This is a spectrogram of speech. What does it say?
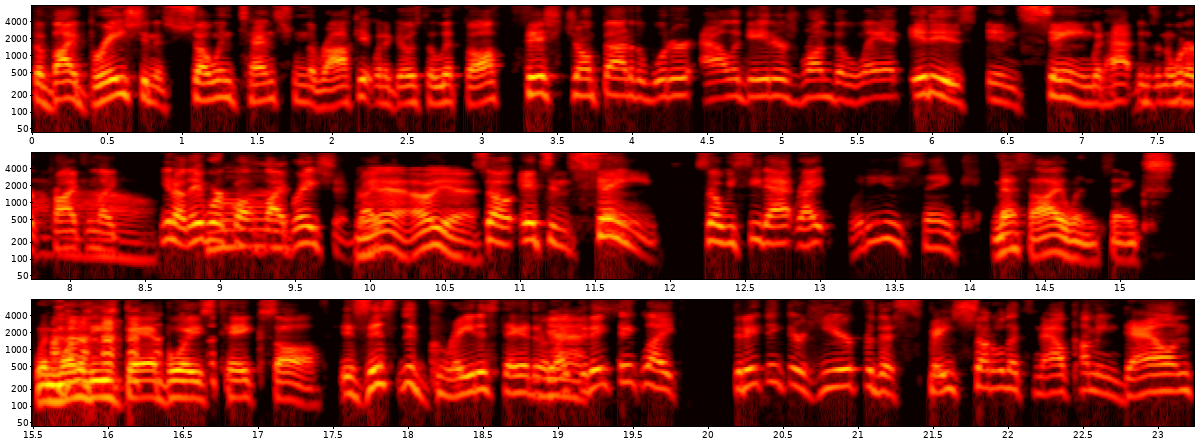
The vibration is so intense from the rocket when it goes to lift off. Fish jump out of the water, alligators run to land. It is insane what happens in the water. Probably from like, you know, they work off vibration, right? Yeah. Oh, yeah. So it's insane. So we see that, right? What do you think Meth Island thinks when one of these bad boys takes off? Is this the greatest day of their life? Do they think like do they think they're here for the space shuttle that's now coming down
